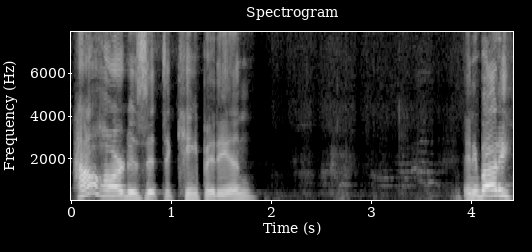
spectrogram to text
How hard is it to keep it in? Anybody?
